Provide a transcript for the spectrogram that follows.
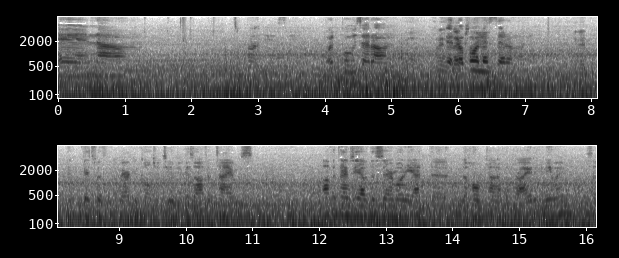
and um, how do you say, what goes around The actually- ceremony. and it, it fits with American culture too because oftentimes oftentimes you have the ceremony at the, the hometown of the bride anyway so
